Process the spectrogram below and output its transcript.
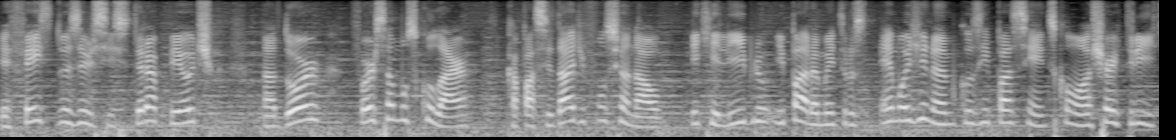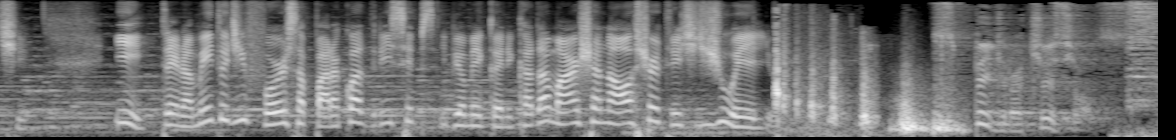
efeitos do exercício terapêutico na dor, força muscular, capacidade funcional, equilíbrio e parâmetros hemodinâmicos em pacientes com osteoartrite e treinamento de força para quadríceps e biomecânica da marcha na osteoartrite de joelho. Speed Notícias.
